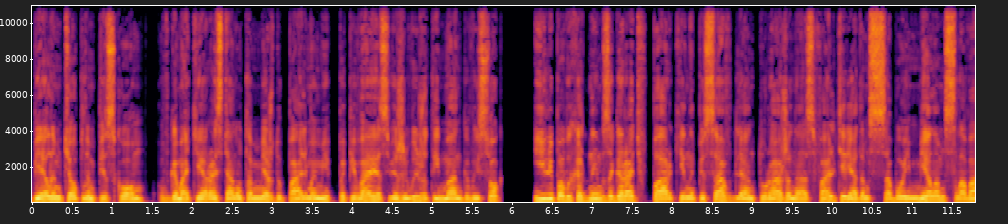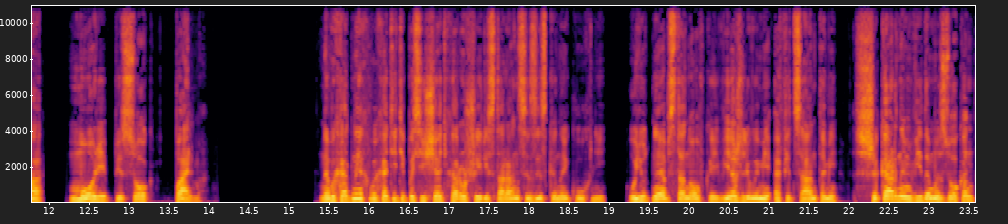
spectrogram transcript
белым теплым песком, в гамаке, растянутом между пальмами, попивая свежевыжатый манговый сок, или по выходным загорать в парке, написав для антуража на асфальте рядом с собой мелом слова «море», «песок», «пальма». На выходных вы хотите посещать хороший ресторан с изысканной кухней, уютной обстановкой, вежливыми официантами, с шикарным видом из окон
